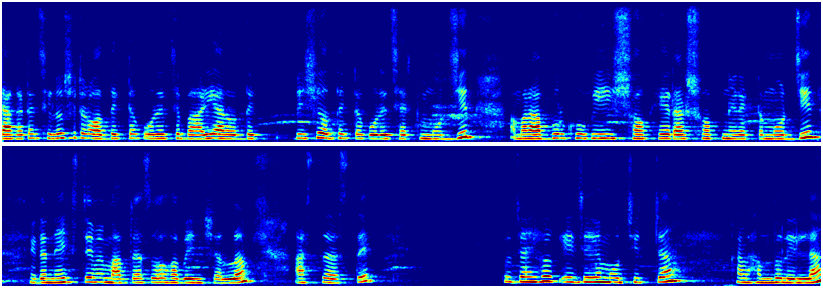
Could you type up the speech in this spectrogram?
জায়গাটা ছিল, সেটার অর্ধেকটা করেছে বাড়ি আর অর্ধেক, বেশি অর্ধেকটা করেছে আর কি মসজিদ। আমার আব্বুর খুবই শখের আর স্বপ্নের একটা মসজিদ। এটা নেক্সট টাইমে মাদ্রাসাও হবে ইনশাল্লাহ আস্তে আস্তে। তো যাই হোক, এই যে মসজিদটা, আলহামদুলিল্লাহ।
